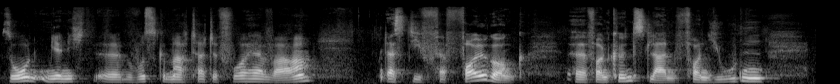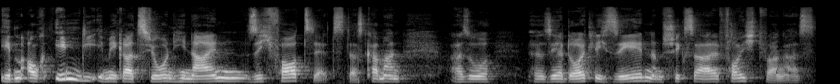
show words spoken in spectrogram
so mir nicht äh, bewusst gemacht hatte vorher war, dass die Verfolgung äh, von Künstlern, von Juden eben auch in die Immigration hinein sich fortsetzt. Das kann man also äh, sehr deutlich sehen am Schicksal Feuchtwangers.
